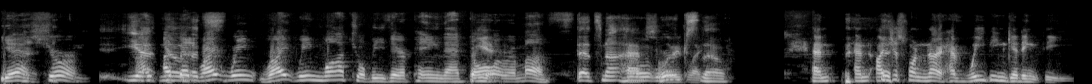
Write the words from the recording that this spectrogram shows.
yeah, sure. Yeah, I, I no, bet right wing right wing watch will be there paying that dollar a month. that's not how it works, though. And and I just want to know: Have we been getting the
